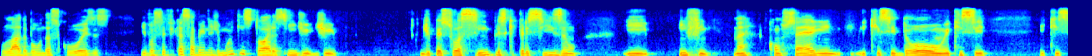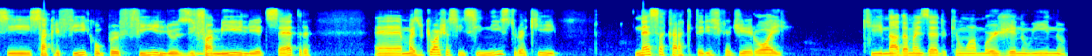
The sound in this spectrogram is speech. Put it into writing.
o lado bom das coisas. E você fica sabendo de muita história, assim, de, de, de pessoas simples que precisam e, enfim, né, conseguem e que se doam e que se, e que se sacrificam por filhos e família, etc. É, mas o que eu acho, assim, sinistro é que nessa característica de herói, que nada mais é do que um amor genuíno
